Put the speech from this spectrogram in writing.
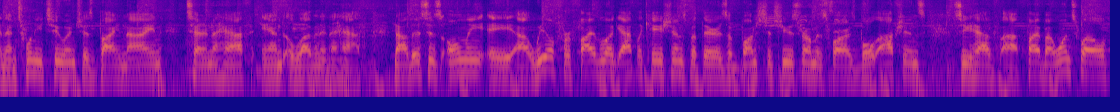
and then 22 inches by 9, 10 and a half, and 11 and a half. Now this is only a uh, wheel for five lug applications, but there is a bunch to choose from as far as bolt options. So you have uh, 5 by 112,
